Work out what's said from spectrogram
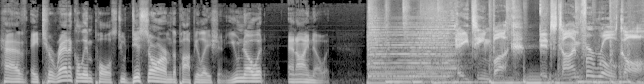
have a tyrannical impulse to disarm the population. You know it, and I know it. Hey, Team Buck, it's time for roll call.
